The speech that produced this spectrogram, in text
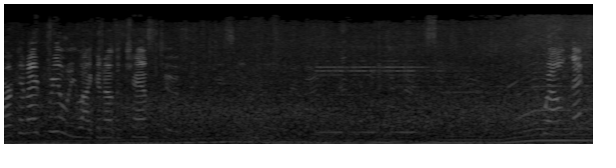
work, and I'd really like another chance to. Well, next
